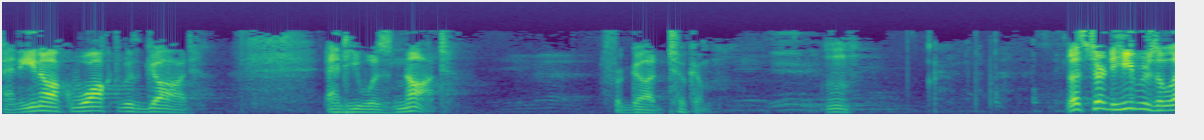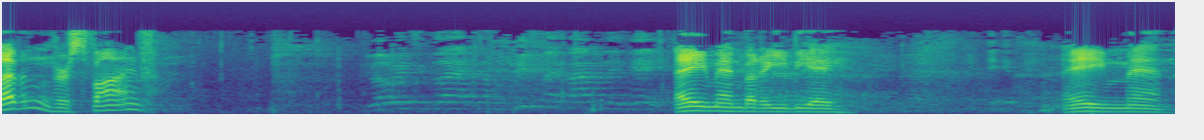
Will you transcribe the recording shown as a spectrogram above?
and Enoch walked with God and he was not, for God took him. Mm. Let's turn to Hebrews 11, verse 5. Amen, brother EBA. Amen.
